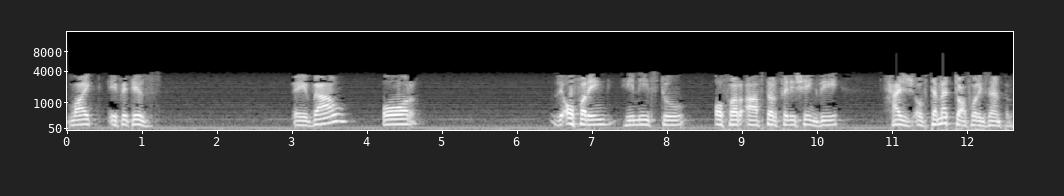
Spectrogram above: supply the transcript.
like if it is a vow or the offering he needs to offer after finishing the Hajj of Tamattu, for example.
